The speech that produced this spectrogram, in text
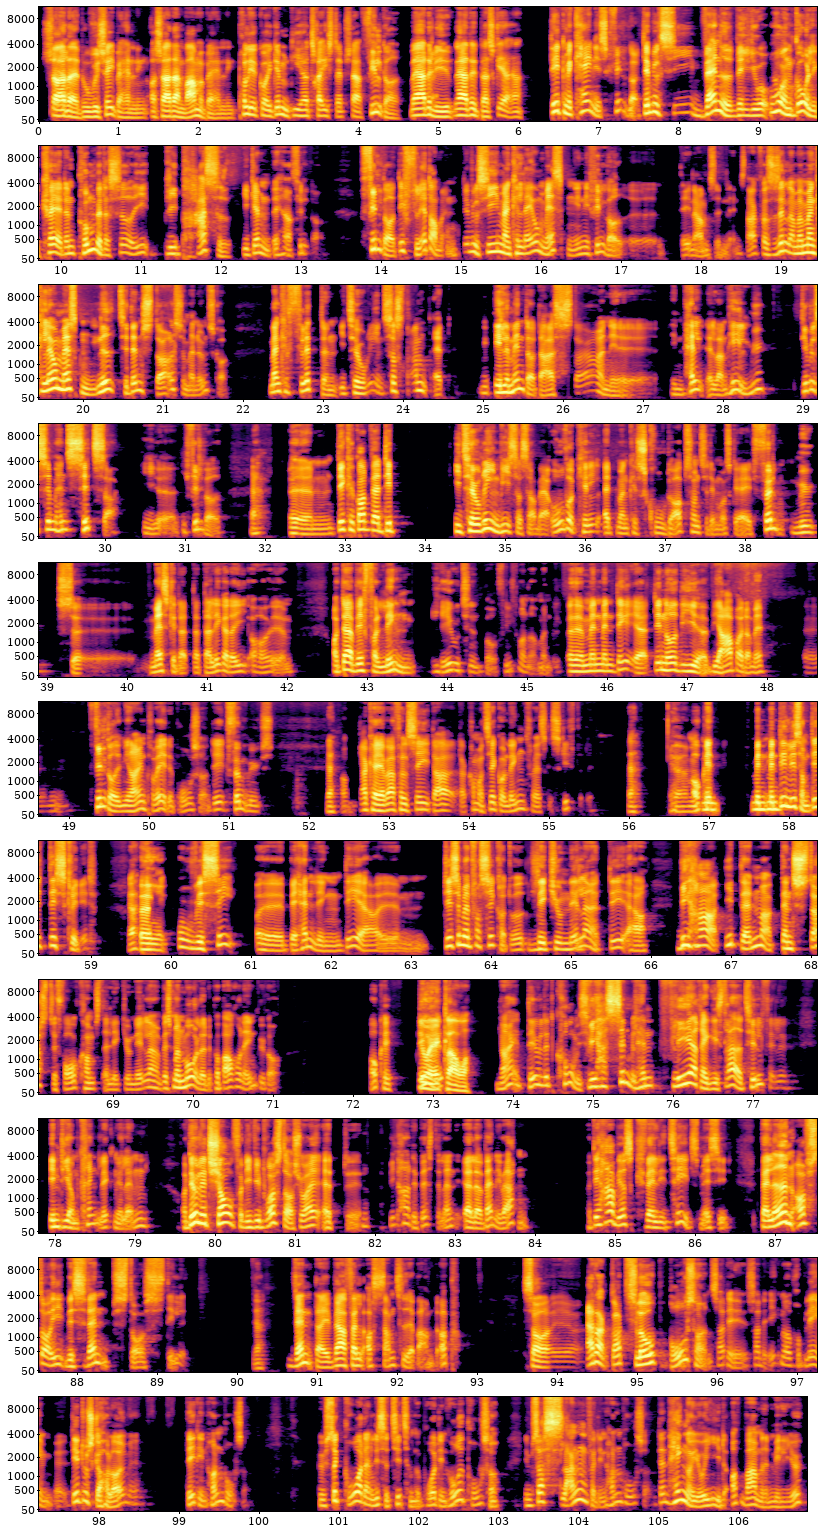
så er Ja. der et UVC-behandling, og så er der en varmebehandling. Prøv lige at gå igennem de her tre steps her. Filteret, hvad er det, vi, hvad er det der sker her? Det er et mekanisk filter. Det vil sige, at vandet vil jo uundgåeligt kvæg den pumpe, der sidder i, blive presset igennem det her filter. Filteret, det fletter man. Det vil sige, at man kan lave masken ind i filteret. Øh, Det er nærmest en, en snak for sig selv, men man kan lave masken ned til den størrelse, man ønsker. Man kan flette den i teorien så stramt, at elementer, der er større end øh, en halv eller en hel my, de vil simpelthen sætte sig i, øh, i filteret. Ja. Øhm, det kan godt være, at det i teorien viser sig at være overkill, at man kan skrue det op, sådan så det måske er et 5 mys øh, maske, der, der, der ligger der i, og, øh, og derved forlænge levetiden på filtrene, om man vil. Øh, men men det, er, det er noget, vi, øh, vi arbejder med. Øh, filtret i min egen private bruser, det er et 5 mys. Ja. Og der kan jeg i hvert fald se, der, der kommer til at gå længe, før jeg skal skifte det. Ja. Øhm, Okay. men, men, men det er ligesom, det, det er skridt et. Ja. Øh, UVC-behandlingen, det er, øh, det er simpelthen for sikre, du ved, legionella, det er, vi har i Danmark den største forekomst af legionella, hvis man måler det på baggrund af indbyggere. Okay, det var jeg ikke klar over. Nej, det er jo lidt komisk. Vi har simpelthen flere registrerede tilfælde, end de omkringliggende lande. Og det er jo lidt sjovt, fordi vi bryster os jo af, at øh, vi har det bedste land, eller vand i verden. Og det har vi også kvalitetsmæssigt. Balladen opstår i, hvis vand står stille. Ja. Vand, der i hvert fald også samtidig er varmet op. Så øh, er der godt flow på bruseren, så er, det, så er det ikke noget problem. Øh, Det du skal holde øje med, det er din håndbruser. Hvis du ikke bruger den lige så tit, som du bruger din hovedbruser, jamen så er slangen for din håndbruser, den hænger jo i et opvarmet miljø.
